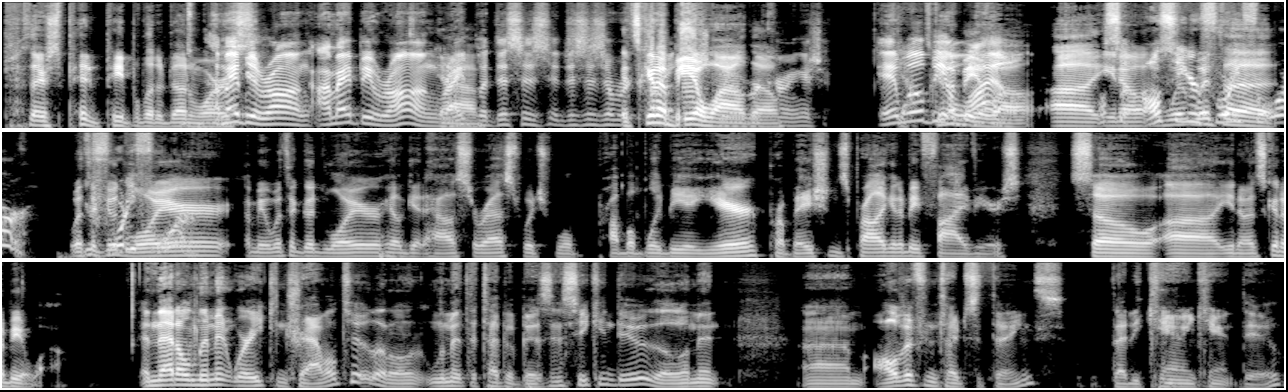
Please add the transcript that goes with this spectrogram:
there's been people that have done worse. I might be wrong. I might be wrong, yeah. right? But this is this is a. It's going to be a while though. It yeah, will be a, be while. a, while. Uh, you know, also with, you're 44. A, with you're a good 44. lawyer, I mean, with a good lawyer, he'll get house arrest, which will probably be a year. Probation's probably going to be five years. So, uh, you know, it's going to be a while. And that'll limit where he can travel to. That'll limit the type of business he can do. They'll limit um, all different types of things that he can and can't do.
